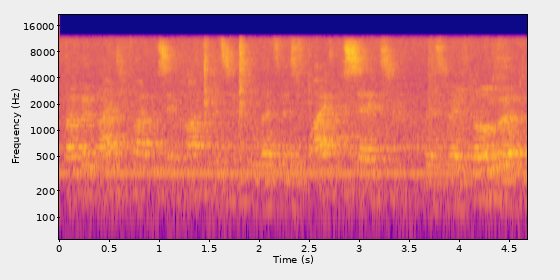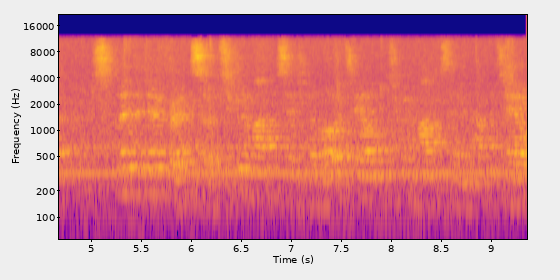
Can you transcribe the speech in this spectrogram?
if I've got 95% confidence interval, that says 5% that's left over, split the difference, so 2.5% in the lower tail, 2.5% in the upper tail,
